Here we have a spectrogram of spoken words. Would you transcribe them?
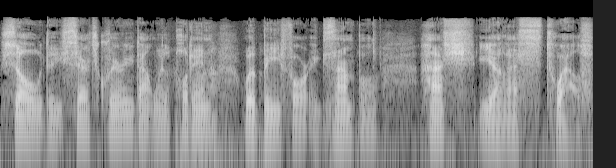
So the search query that we'll put in will be, for example, hash ELS 12.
